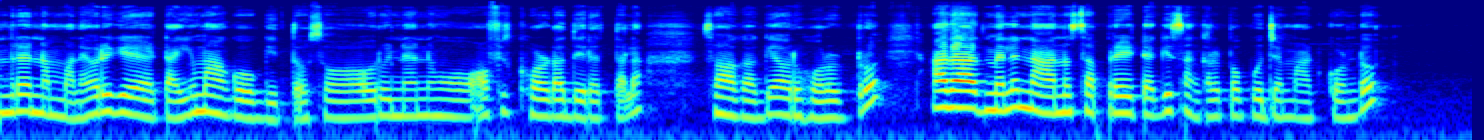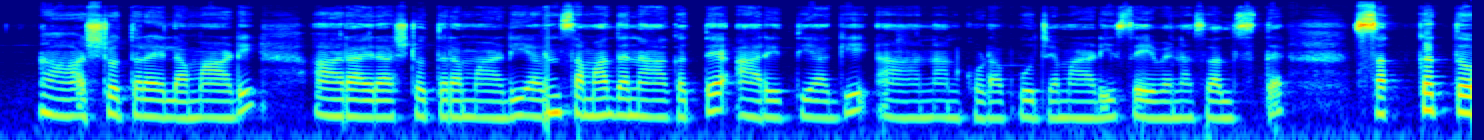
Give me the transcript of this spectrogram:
ಅಂದರೆ ನಮ್ಮ ಮನೆಯವರಿಗೆ ಟೈಮ್ ಆಗೋಗಿತ್ತು. ಸೊ ಅವರು ಇನ್ನೇನು ಆಫೀಸ್ಗೆ ಹೊರಡೋದಿರುತ್ತಲ್ಲ ಸೊ ಹಾಗಾಗಿ ಅವರು ಹೊರಟರು. ಅದಾದಮೇಲೆ ನಾನು ಸಪ್ರೇಟಾಗಿ ಸಂಕಲ್ಪ ಪೂಜೆ ಮಾಡಿಕೊಂಡು ಅಷ್ಟೋತ್ತರ ಎಲ್ಲ ಮಾಡಿ ರಾಯರ ಅಷ್ಟೋತ್ತರ ಮಾಡಿ ಅದನ್ನು ಸಮಾಧಾನ ಆಗುತ್ತೆ ಆ ರೀತಿಯಾಗಿ ನಾನು ಕೂಡ ಪೂಜೆ ಮಾಡಿ, ಸೇವೆನ ಸಲ್ಲಿಸಿದೆ. ಸಖತ್ತು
